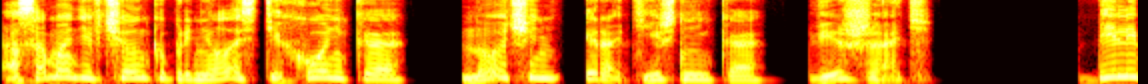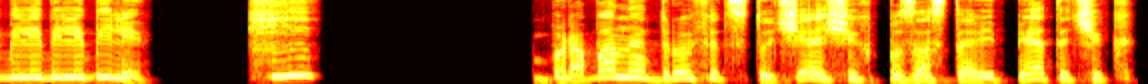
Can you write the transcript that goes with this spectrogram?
А сама девчонка принялась тихонько, но очень эротичненько визжать. «Били-били-били-били!» Барабанная дробь от стучащих по заставе пяточек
